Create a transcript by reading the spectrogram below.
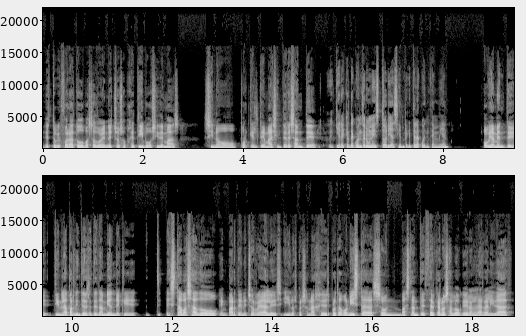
esto que fuera todo basado en hechos objetivos y demás, sino porque el tema es interesante. Y quieres que te cuenten una historia siempre que te la cuenten bien. Obviamente tiene la parte interesante también de que está basado en parte en hechos reales y los personajes protagonistas son bastante cercanos a lo que eran en la realidad.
